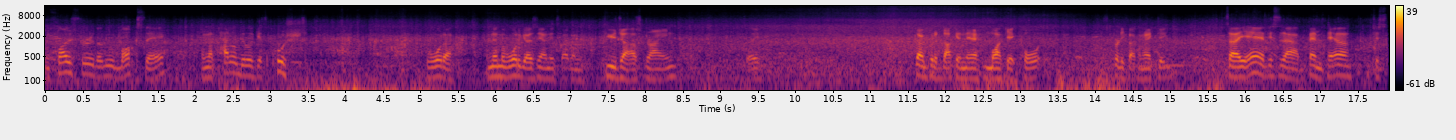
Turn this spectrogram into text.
and flows through the little box there, and the paddle wheel gets pushed water, and then the water goes down this fucking huge ass drain. See? Don't put a duck in there, might get caught. It's pretty fucking hectic. So yeah, this is uh, Ben Power, just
